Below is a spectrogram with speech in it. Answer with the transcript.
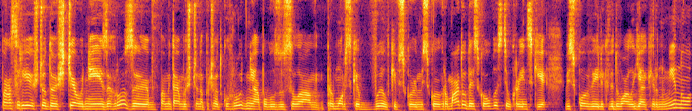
Пане Сергію, щодо ще однієї загрози, пам'ятаємо, що на початку грудня поблизу села Приморське Вилківської міської громади Одеської області українські військові ліквідували якірну міну,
